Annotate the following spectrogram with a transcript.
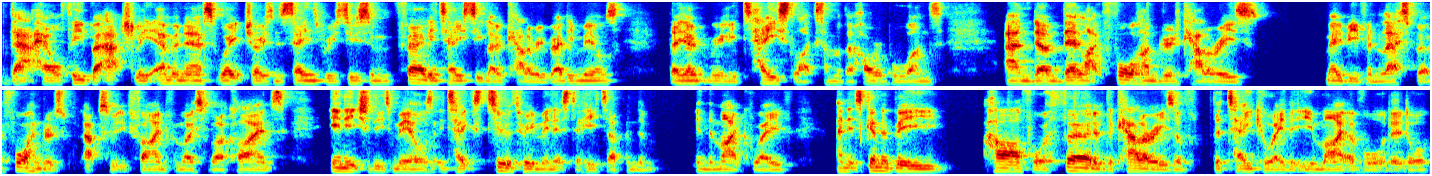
that healthy, but actually M&S, Waitrose and Sainsbury's do some fairly tasty low calorie ready meals. They don't really taste like some of the horrible ones. And um, they're like 400 calories maybe even less, but 400 is absolutely fine for most of our clients. In each of these meals, it takes two or three minutes to heat up in the in the microwave, and it's going to be half or a third of the calories of the takeaway that you might have ordered or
